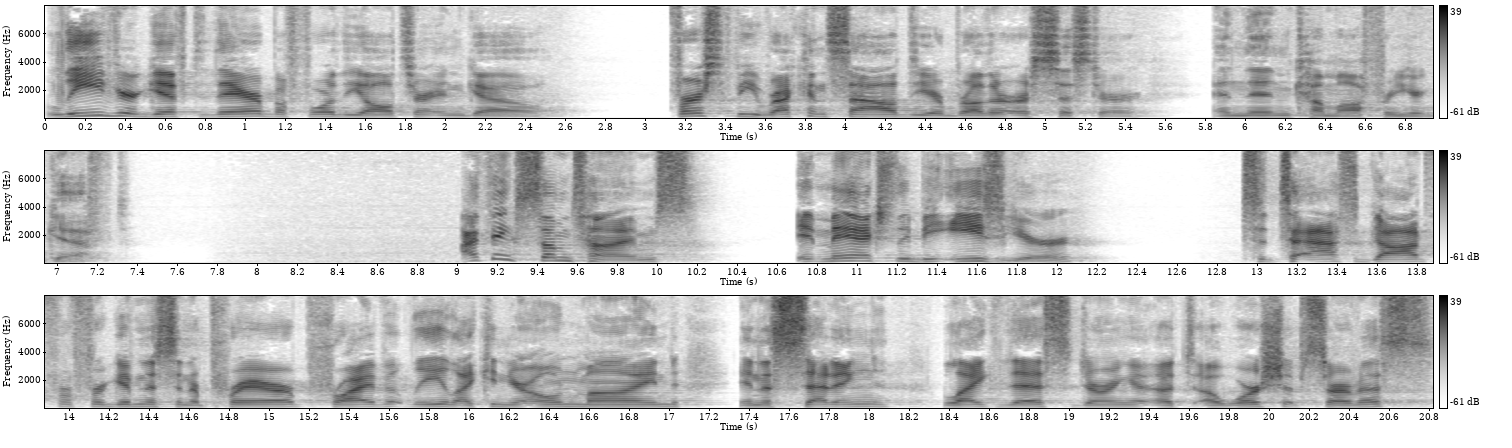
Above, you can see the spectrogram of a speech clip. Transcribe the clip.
leave your gift there before the altar and go. First be reconciled to your brother or sister, and then come offer your gift. I think sometimes it may actually be easier to, to ask God for forgiveness in a prayer privately, like in your own mind, in a setting like this during a, a worship service,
